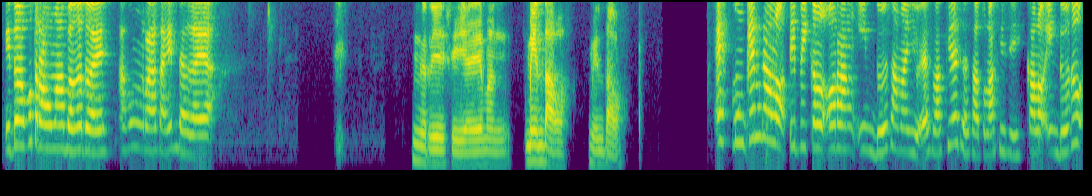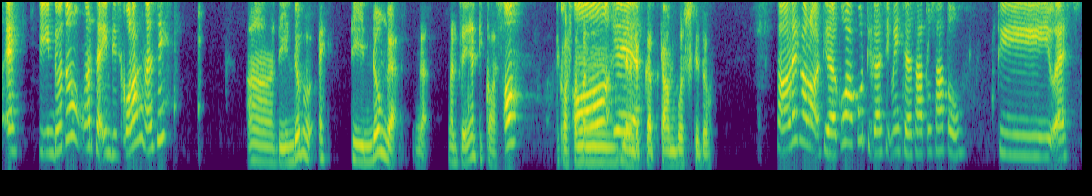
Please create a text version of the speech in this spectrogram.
itu aku trauma banget boy aku ngerasain udah kayak Ngeri sih ya emang mental, mental. eh mungkin kalau tipikal orang Indo sama US lagi ada satu lagi sih kalau Indo tuh eh di Indo tuh ngerjain di sekolah nggak sih Ah, di Indo eh di Indo nggak nggak ngerjainnya di kos. Oh. Di kos Oh, temen iya, yang iya. deket kampus gitu. soalnya kalau di aku aku dikasih meja satu-satu di US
